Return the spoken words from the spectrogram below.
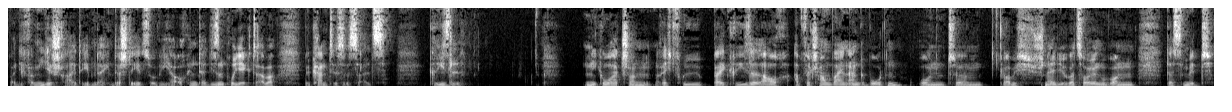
weil die Familie Streit eben dahinter steht, so wie hier auch hinter diesem Projekt, aber bekannt ist es als Griesel. Nico hat schon recht früh bei Griesel auch Apfelschaumwein angeboten und, ähm, glaube ich, schnell die Überzeugung gewonnen, dass mit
